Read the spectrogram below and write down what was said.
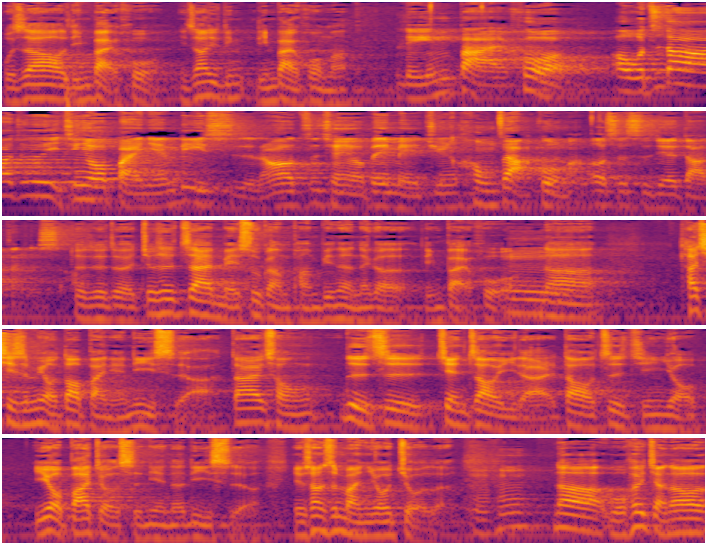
我知道林百货，你知道林林百货吗？林百货哦，我知道啊，就是已经有百年历史，然后之前有被美军轰炸过嘛，二次世界大战的时候。对对对，就是在美术馆旁边的那个林百货。嗯、那它其实没有到百年历史啊，大概从日治建造以来到至今有也有八九十年的历史了，也算是蛮悠久了。嗯哼。那我会讲到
